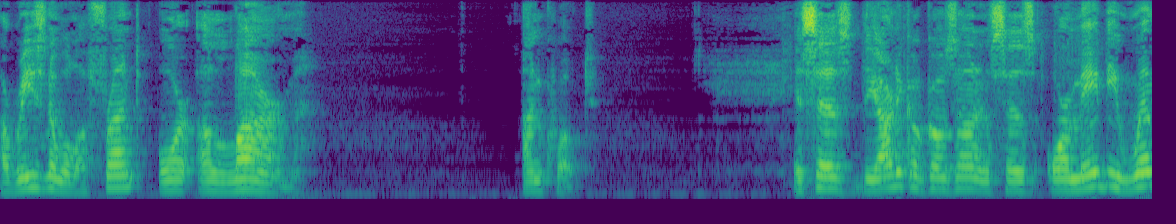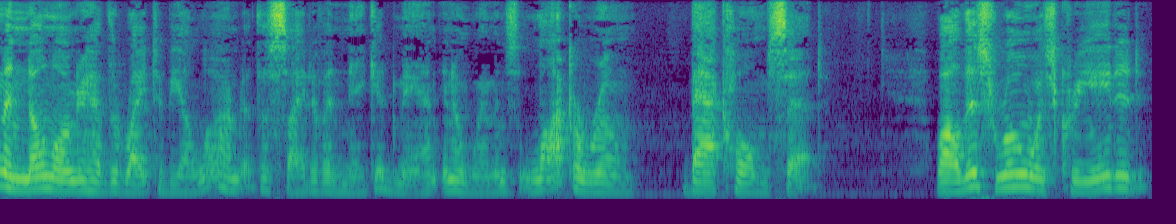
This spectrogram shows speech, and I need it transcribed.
a reasonable affront or alarm. Unquote. It says, the article goes on and says, or maybe women no longer have the right to be alarmed at the sight of a naked man in a women's locker room, Backholm said. While this rule was created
